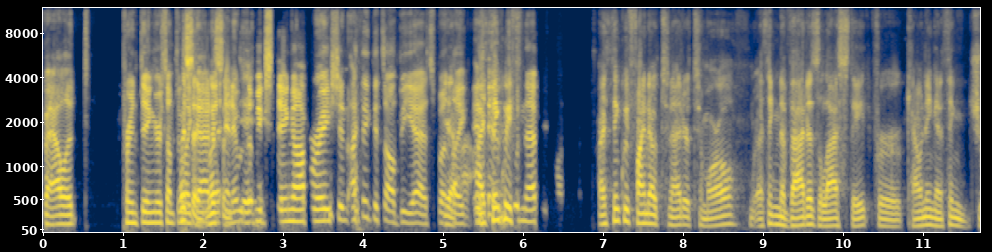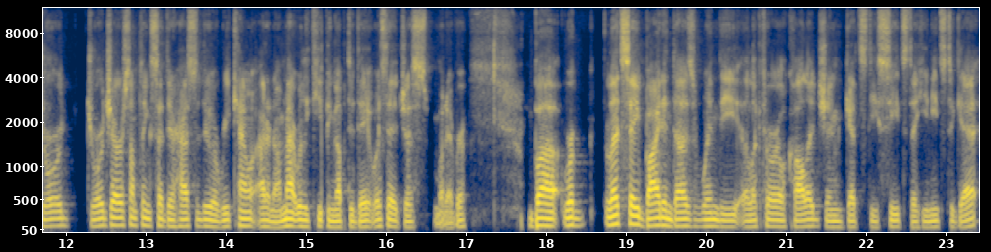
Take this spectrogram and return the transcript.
ballot printing or something listen, like that, listen, and it was it, a big sting operation. I think that's all BS, but yeah, like I think we I think we find out tonight or tomorrow. I think Nevada is the last state for counting, and I think George, Georgia or something said there has to do a recount. I don't know. I'm not really keeping up to date with it. Just whatever. But we're, let's say Biden does win the electoral college and gets the seats that he needs to get.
